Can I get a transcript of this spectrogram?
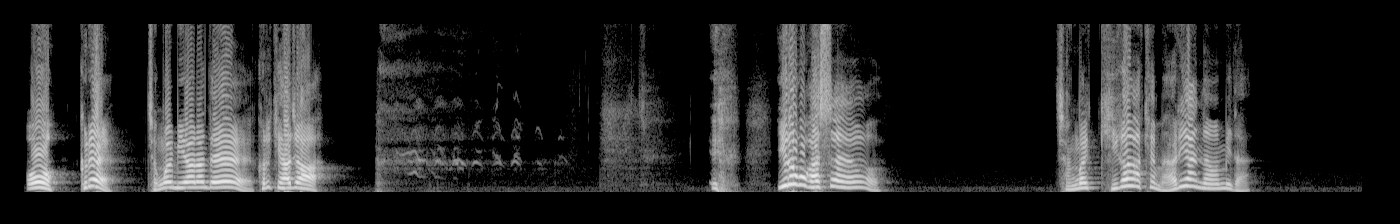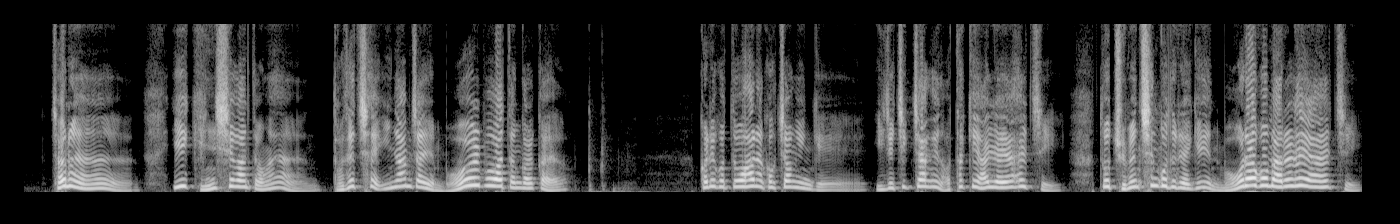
어, 그래 정말 미안한데 그렇게 하자. 이러고 갔어요. 정말 기가 막혀 말이 안 나옵니다. 저는 이 긴 시간 동안 도대체 이 남자의 뭘 보았던 걸까요? 그리고 또 하나 걱정인 게 이제 직장인 어떻게 알려야 할지 또 주변 친구들에겐 뭐라고 말을 해야 할지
